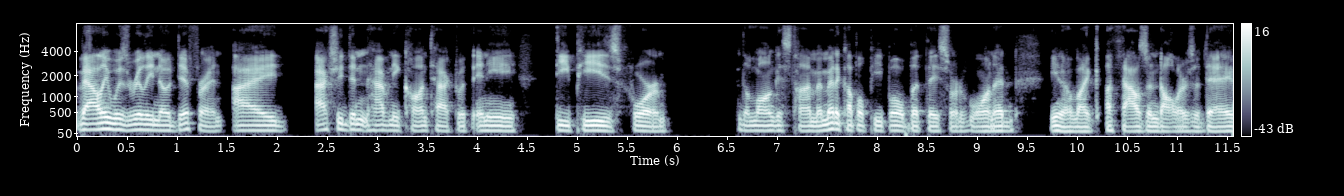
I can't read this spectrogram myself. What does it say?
Valley was really no different. I actually didn't have any contact with any DPs for the longest time. I met a couple people, but they sort of wanted, you know, like a thousand dollars a day,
